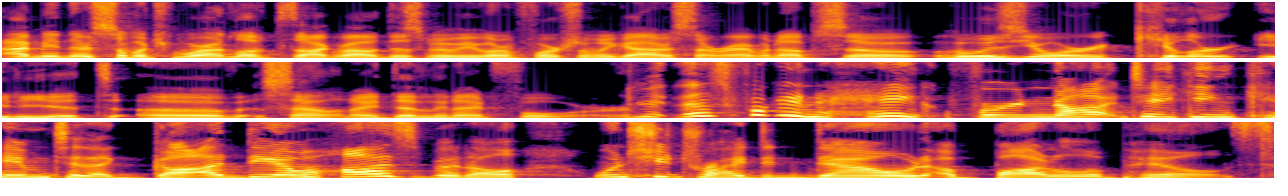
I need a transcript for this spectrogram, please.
I mean, there's so much more I'd love to talk about with this movie, but unfortunately, we gotta start wrapping up. So, who is your killer idiot of Silent Night, Deadly Night Four? That's fucking Hank for not taking Kim to the goddamn hospital when she tried to down a bottle of pills.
